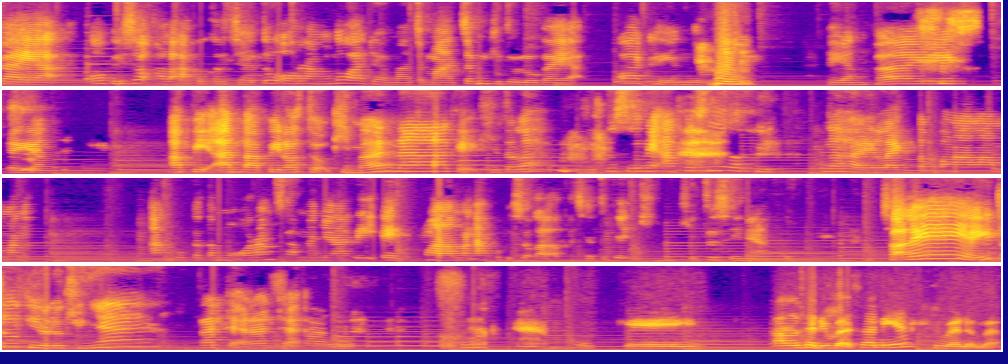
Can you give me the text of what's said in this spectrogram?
Kayak oh besok kalau aku kerja tuh orang tuh ada macem-macem gitu loh kayak oh ada yang nyebelin ada yang baik ada yang apian tapi rodok gimana kayak gitulah. Gitu sih nih aku sih lebih nge-highlight ke pengalaman aku ketemu orang sama nyari eh pengalaman aku besok kalau kerja tuh kayak gini gitu sih ini aku. Soalnya ya itu biologinya rada-rada. Oke. okay. Kalau dari mbak Sania gimana mbak?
